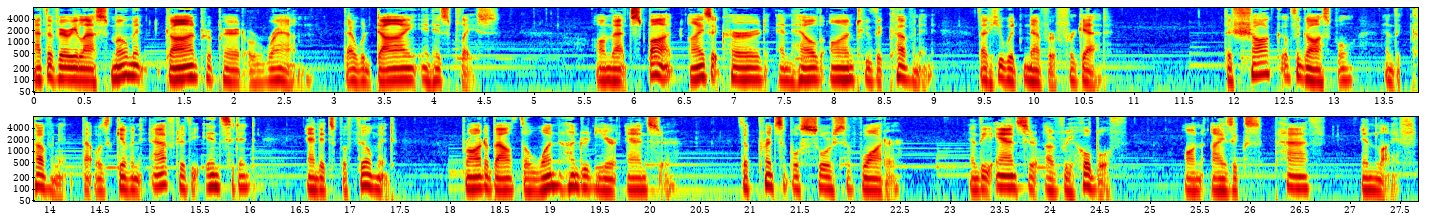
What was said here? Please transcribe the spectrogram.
At the very last moment, God prepared a ram that would die in his place. On that spot, Isaac heard and held on to the covenant that he would never forget. The shock of the gospel and the covenant that was given after the incident and its fulfillment brought about the 100 year answer, the principal source of water, and the answer of Rehoboth on Isaac's path in life.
